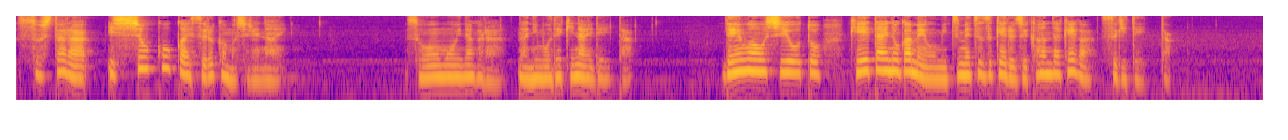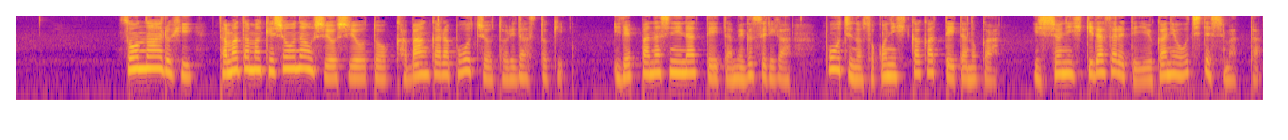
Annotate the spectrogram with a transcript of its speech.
そしたら一生後悔するかもしれない。そう思いながら何もできないでいた。電話をしようと携帯の画面を見つめ続ける時間だけが過ぎていった。そんなある日、たまたま化粧直しをしようとカバンからポーチを取り出すとき、入れっぱなしになっていた目薬がポーチの底に引っかかっていたのか、一緒に引き出されて床に落ちてしまった。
